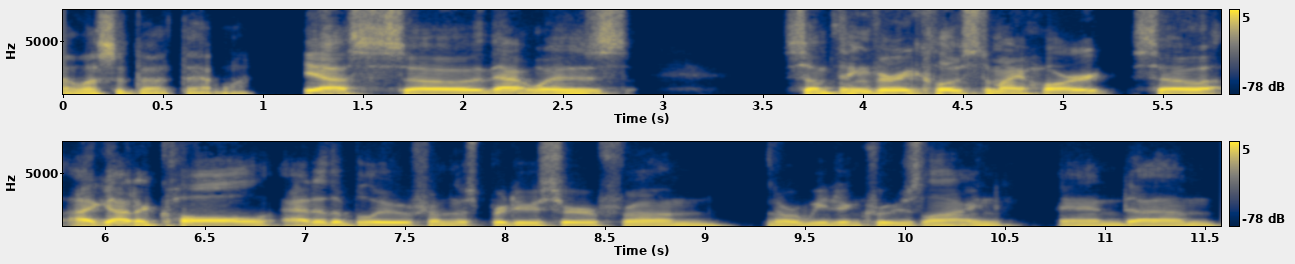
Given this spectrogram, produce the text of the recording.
Tell us about that one. Yes. So that was something very close to my heart. So I got a call out of the blue from this producer from Norwegian Cruise Line. And um,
